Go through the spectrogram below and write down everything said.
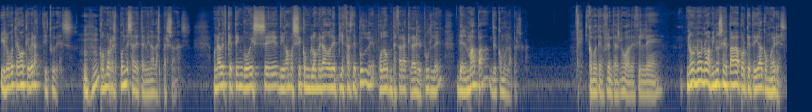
y luego tengo que ver actitudes, cómo respondes a determinadas personas. Una vez que tengo ese, digamos, ese conglomerado de piezas de puzzle, puedo empezar a crear el puzzle del mapa de cómo es la persona. ¿Y cómo te enfrentas luego a decirle... No, no, no, a mí no se me paga porque te diga cómo eres.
